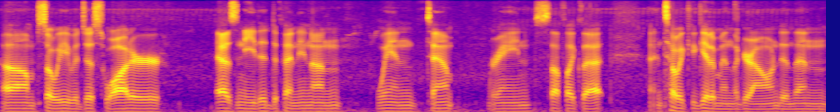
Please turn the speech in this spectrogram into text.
um, so we would just water as needed depending on wind, temp, rain, stuff like that, until we could get them in the ground. And then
